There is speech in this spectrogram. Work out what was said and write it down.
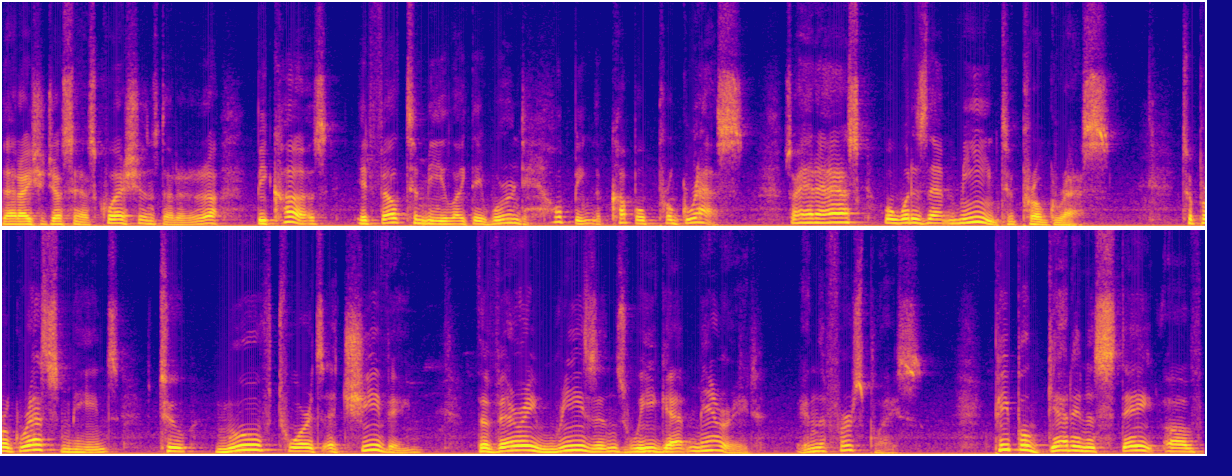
that I should just ask questions, da da da da, because it felt to me like they weren't helping the couple progress. So I had to ask, well, what does that mean to progress? To progress means to move towards achieving the very reasons we get married in the first place. People get in a state of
